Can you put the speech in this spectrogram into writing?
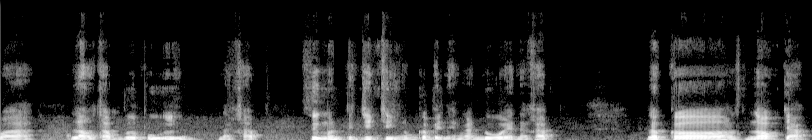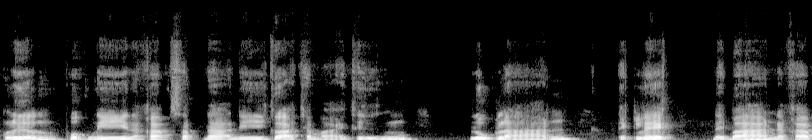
ว่าเราทำเพื่อผู้อื่นนะครับ ซึ่งมันเป็นจริงๆแล้วมันก็เป็นอย่างนั้นด้วยนะครับ แล้วก็นอกจากเรื่องพวกนี้นะครับ สัปดาห์นี้ก็อาจจะหมายถึงลูกหลานเด็กเล็กในบ้านนะครับ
